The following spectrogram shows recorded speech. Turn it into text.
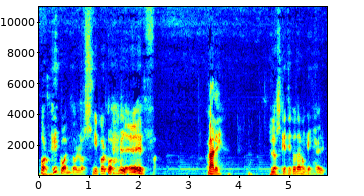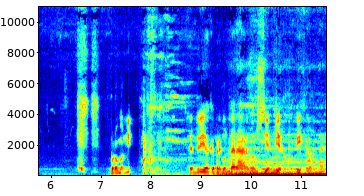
¿Por qué cuando los... ¿Y por Lev? Vale. Los que te todaron de... El-. Tendría que preguntar a Ardos si el viejo dice la verdad.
